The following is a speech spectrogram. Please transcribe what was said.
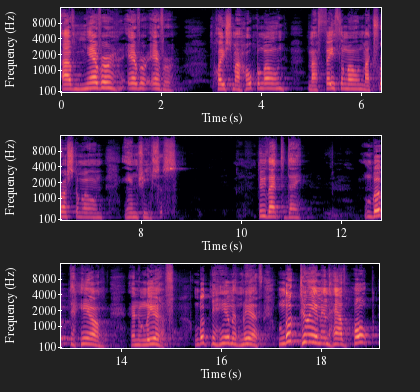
I've never, ever, ever placed my hope alone, my faith alone, my trust alone in Jesus. Do that today. Look to Him and live. Look to Him and live. Look to Him and have hope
